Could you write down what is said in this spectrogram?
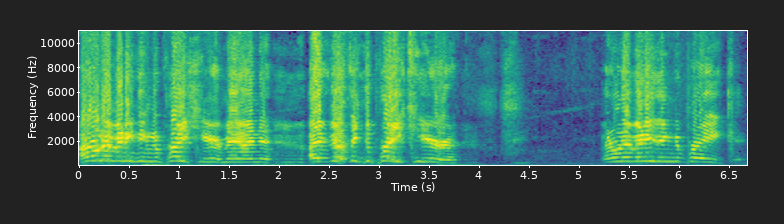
I don't have anything to break here, man! I have nothing to break here! I don't have anything to break!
